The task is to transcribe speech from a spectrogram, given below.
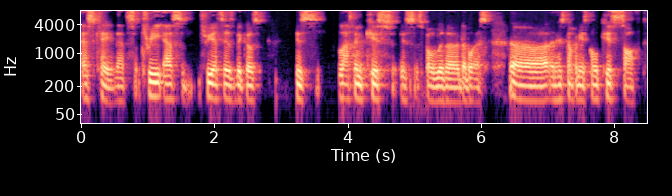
S K. That's three S, three S's because his last name Kiss is spelled with a double S. Uh, and his company is called Kiss Soft.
